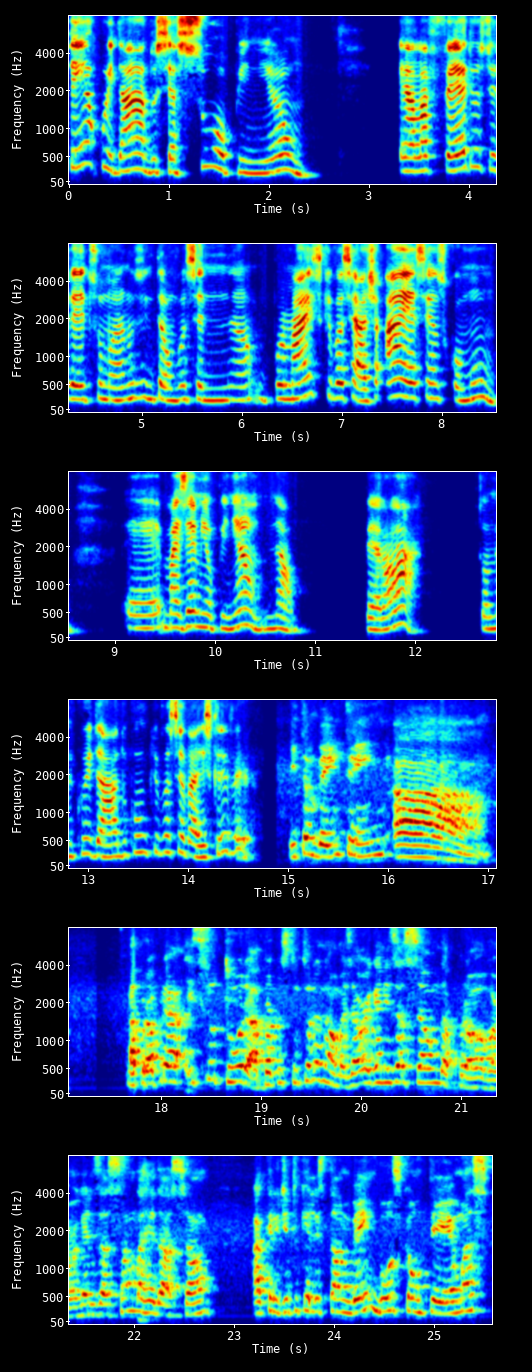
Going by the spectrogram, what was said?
tenha cuidado se a sua opinião ela fere os direitos humanos, então você não, por mais que você ache, ah, é senso comum, é, mas é minha opinião, não. Pera lá, tome cuidado com o que você vai escrever. E também tem a, a própria estrutura, a própria estrutura não, mas a organização da prova, a organização da redação, acredito que eles também buscam temas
